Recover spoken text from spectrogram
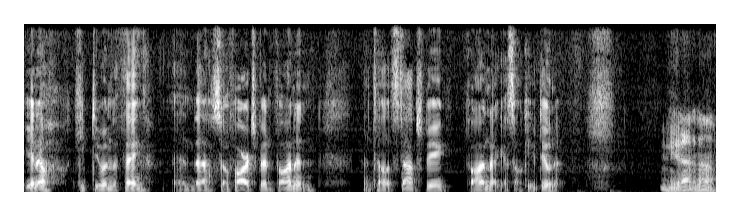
you know, keep doing the thing. And uh, so far, it's been fun. And until it stops being fun, I guess I'll keep doing it. Yeah, no.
